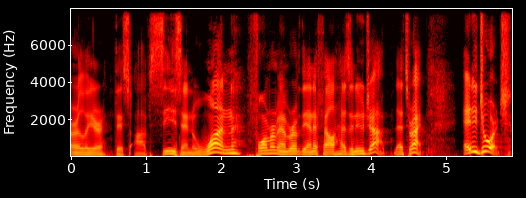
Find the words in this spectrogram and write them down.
earlier this offseason. One former member of the NFL has a new job. That's right. Eddie George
